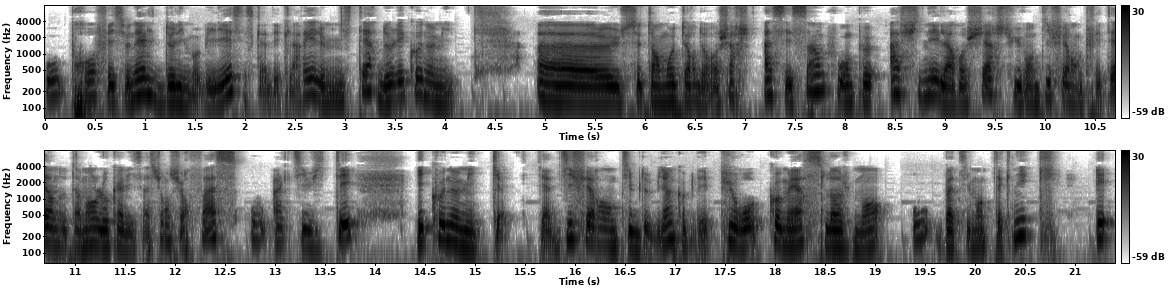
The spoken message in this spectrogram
ou professionnels de l'immobilier, c'est ce qu'a déclaré le ministère de l'économie. Euh, c'est un moteur de recherche assez simple où on peut affiner la recherche suivant différents critères, notamment localisation, surface ou activité économique. Il y a différents types de biens comme des bureaux, commerces, logements ou bâtiments techniques et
